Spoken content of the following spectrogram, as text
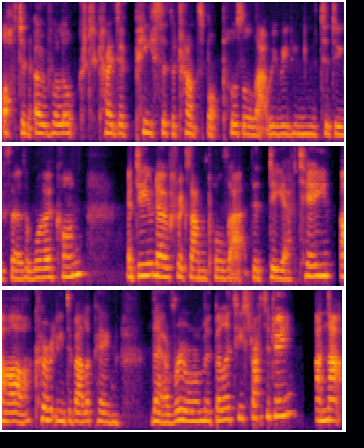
often overlooked kind of piece of the transport puzzle that we really need to do further work on. I do know for example that the dft are currently developing their rural mobility strategy and that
